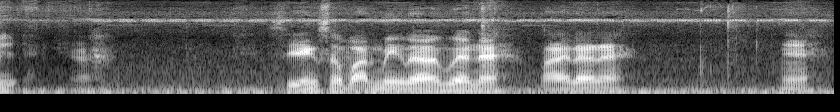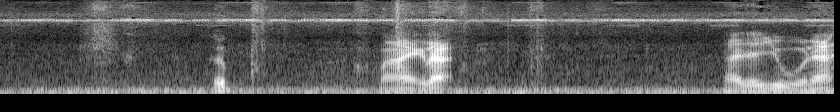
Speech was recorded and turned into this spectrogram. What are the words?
ยอะเสียงสวรรค์มาอีกแล้วเพื่อนนะ ไปแล้วนะเนี่ยฮึบมาอีกแล้วน่าจะอยู่นะ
